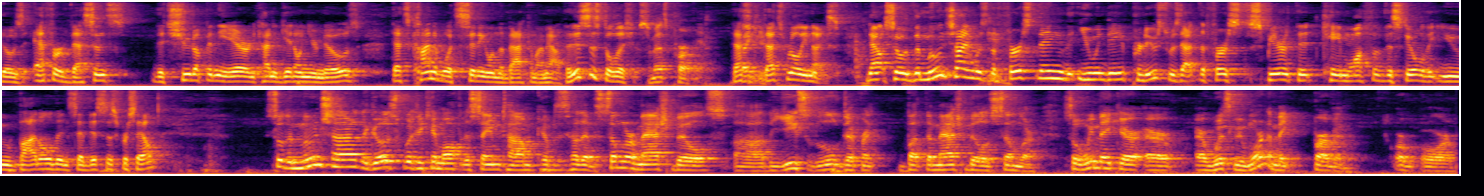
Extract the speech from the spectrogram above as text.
those effervescence that shoot up in the air and kind of get on your nose. That's kind of what's sitting on the back of my mouth. And this is delicious. And that's perfect. That's that's really nice. Now, so the moonshine was the first thing that you and Dave produced. Was that the first spirit that came off of the still that you bottled and said this is for sale? So the moonshine and the ghost whiskey came off at the same time because they have similar mash bills. Uh, the yeast is a little different, but the mash bill is similar. So we make our, our, our whiskey. We wanted to make bourbon or, or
